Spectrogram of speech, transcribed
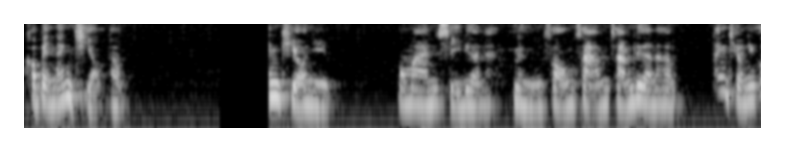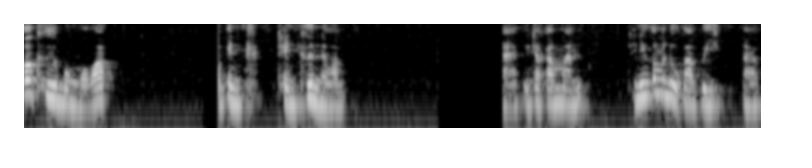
เขาเป็นแท่งเขียวนะครับแท่งเขียวนี่ประมาณสี่เดือนนะหนึ่งสองสามสามเดือนนะครับแท่งเขียวนี้ก็คือบ่งบอกว่า เป็นเทรนขึ้นนะครับอ่าดูจากกราฟมัน ทีนี้ก็มาดูกราฟวีนะครับ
